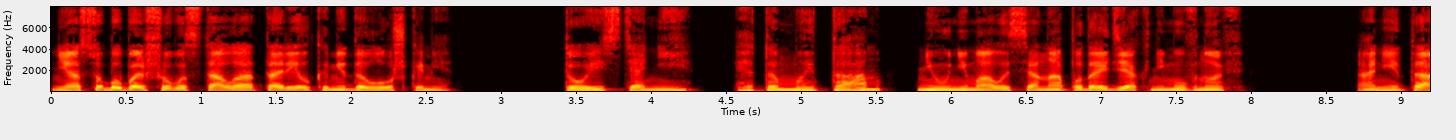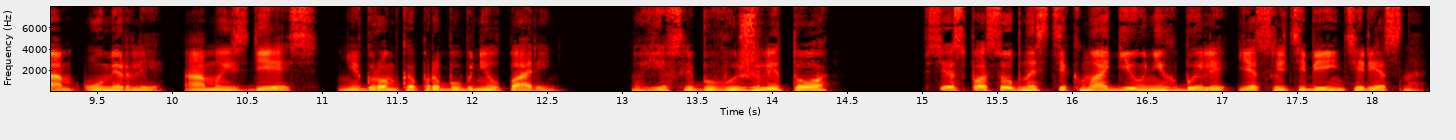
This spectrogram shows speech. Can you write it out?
не особо большого стола тарелками да ложками. «То есть они? Это мы там?» – не унималась она, подойдя к нему вновь. Они там умерли, а мы здесь, негромко пробубнил парень. Но если бы выжили, то все способности к магии у них были, если тебе интересно.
